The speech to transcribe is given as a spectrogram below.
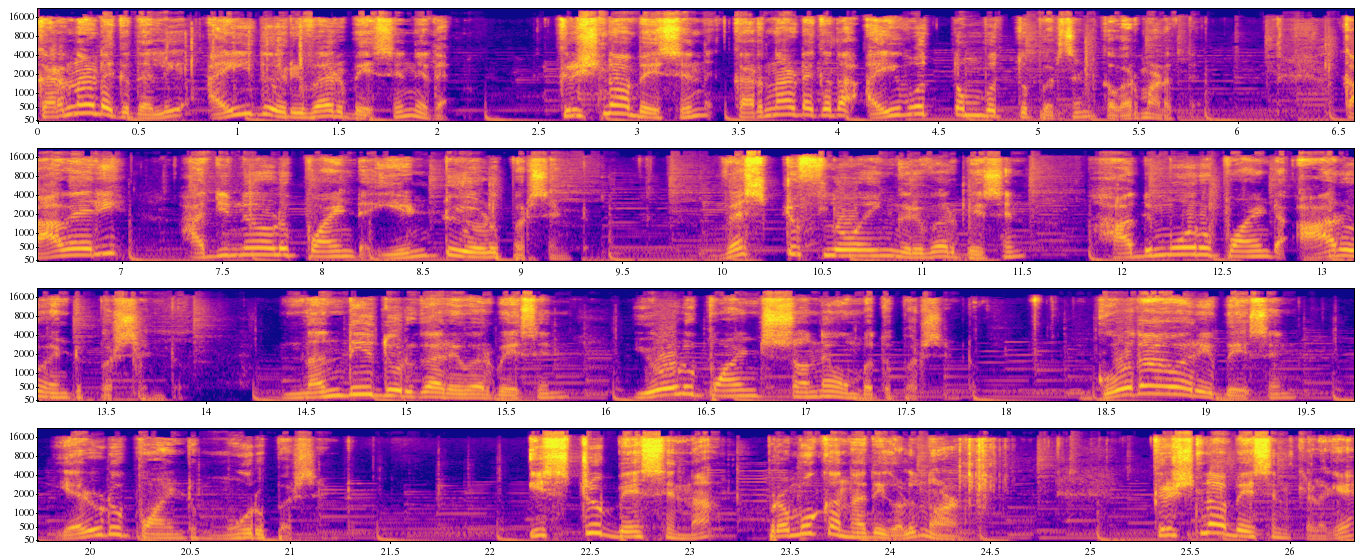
ಕರ್ನಾಟಕದಲ್ಲಿ ಐದು ರಿವರ್ ಬೇಸಿನ್ ಇದೆ. ಕೃಷ್ಣಾ ಬೇಸಿನ್ ಕರ್ನಾಟಕದ ಐವತ್ತೊಂಬತ್ತು ಪರ್ಸೆಂಟ್ ಕವರ್ ಮಾಡುತ್ತೆ. ಕಾವೇರಿ ಹದಿನೇಳು ಪಾಯಿಂಟ್ ಎಂಟು ಏಳು percent west flowing river basin ಹದಿಮೂರು ಪಾಯಿಂಟ್ ಆರು ಎಂಟು ಪರ್ಸೆಂಟ್ ನಂದಿದುರ್ಗ ರಿವರ್ ಬೇಸಿನ್ ಏಳು ಪಾಯಿಂಟ್ ಸೊನ್ನೆ ಒಂಬತ್ತು ಪರ್ಸೆಂಟ್ ಗೋದಾವರಿ ಬೇಸಿನ್ ಎರಡು ಪಾಯಿಂಟ್ ಮೂರು ಪರ್ಸೆಂಟ್ ಇಷ್ಟು ಬೇಸಿನ್ನ ಪ್ರಮುಖ ನದಿಗಳು ನೋಡೋಣ. ಕೃಷ್ಣಾ ಬೇಸಿನ್ ಕೆಳಗೆ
